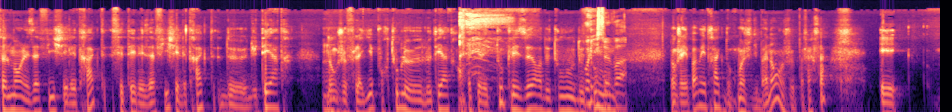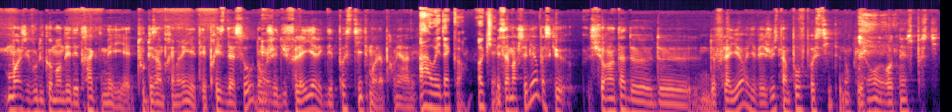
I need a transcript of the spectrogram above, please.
Seulement les affiches et les tracts, c'était les affiches et les tracts de, du théâtre. Mm. Donc je flyais pour tout le, le théâtre. En fait, il y avait toutes les heures de tout. De Oui, tout je vois. donc j'avais pas mes tracts. Donc moi je dis bah non, je veux pas faire ça. Et moi j'ai voulu commander des tracts, mais toutes les imprimeries étaient prises d'assaut. Donc Oui. j'ai dû flyer avec des post-it moi la première année. Ah oui, d'accord. Ok. Mais ça marchait bien parce que sur un tas de, de, de flyers, il y avait juste un pauvre post-it. Donc les gens retenaient ce post-it.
